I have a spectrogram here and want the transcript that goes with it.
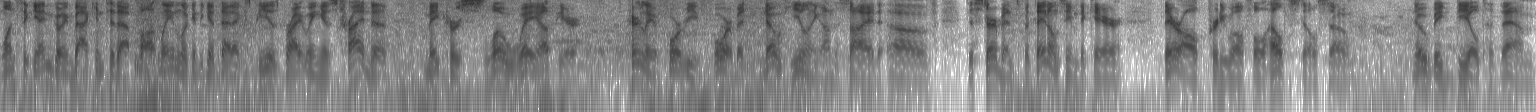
once again going back into that bot lane looking to get that XP as Brightwing is trying to make her slow way up here. Currently a 4v4 but no healing on the side of Disturbance but they don't seem to care. They're all pretty well full health still so no big deal to them.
